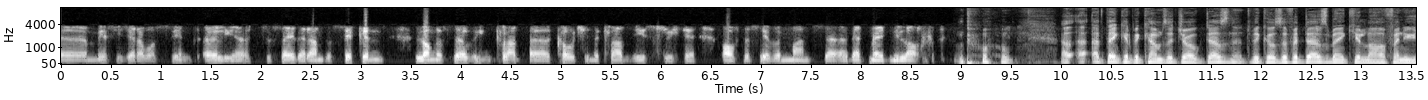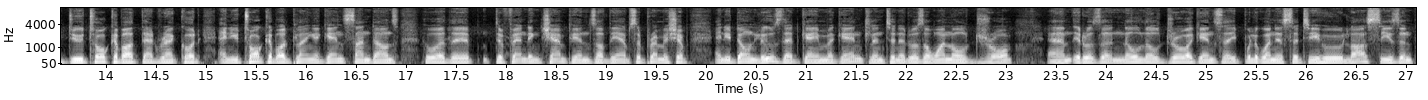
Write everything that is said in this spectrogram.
a message that I was sent earlier to say that I'm the second longest serving club uh, coach in the club's history after seven months. Uh, that made me laugh. I, think it becomes a joke, doesn't it? Because if it does make you laugh and you do talk about that record and you talk about playing against Sundowns, who are the defending champions of the ABSA Premiership, and you don't lose that game again, Clinton, it was a one all draw. Um, it was a nil-nil draw against a Polokwane City, who last season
